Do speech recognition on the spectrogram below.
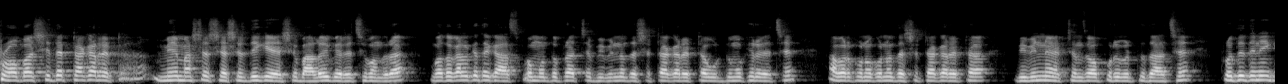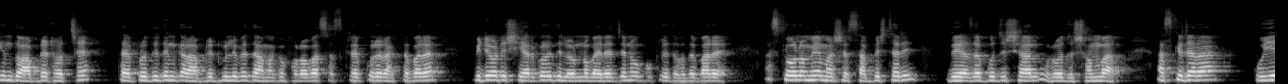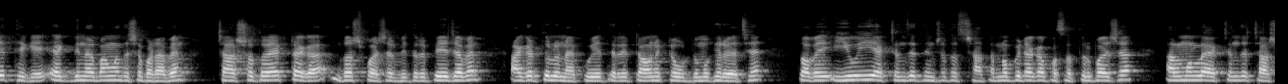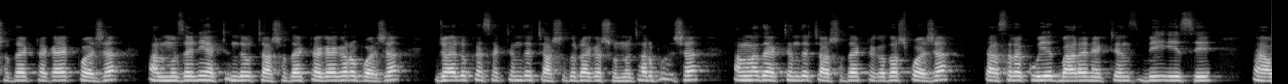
প্রবাসীদের টাকার রেটটা মে মাসের শেষের দিকে এসে ভালোই বেড়েছে বন্ধুরা। গতকালকে থেকে আজ মধ্যপ্রাচ্যে বিভিন্ন দেশের টাকার রেটটা ঊর্ধ্বমুখী রয়েছে। আবার কোনো কোনো দেশের টাকার রেটটা বিভিন্ন এক্সচেঞ্জে অপরিবর্তিত আছে। প্রতিদিনই কিন্তু আপডেট হচ্ছে। তাই প্রতিদিনকার আপডেটগুলি পেতে আমাকে ফলো বা সাবস্ক্রাইব করে রাখতে পারেন। ভিডিওটি শেয়ার করে দিলে অন্য বাইরের জন্য উপকৃত হতে পারে। আজকে হলো মে মাসের ছাব্বিশ তারিখ, দুই হাজার পঁচিশ সাল, রোজ সোমবার। আজকে যারা কুয়েত থেকে একদিনের বাংলাদেশে পাঠাবেন চারশত এক টাকা দশ পয়সার ভিতরে পেয়ে যাবেন। আগের তুলনায় কুয়েতের রেটটা অনেকটা ঊর্ধ্বমুখী রয়েছে। তবে ইউই এক্সচেঞ্জে তিনশত সাতানব্বই টাকা পঁচাত্তর পয়সা, আলমোল্লা এক্সচেঞ্জে চারশত এক টাকা এক পয়সা, আলমুজাইনি এক্সচেঞ্জেও চারশত এক টাকা এগারো পয়সা, জয়লুকাস এক্সচেঞ্জে চারশত টাকা শূন্য চার পয়সা, আলনাদা এক্সচেঞ্জে চারশত এক টাকা দশ পয়সা। তাছাড়া Kuwait, Bahrain exchange, BEC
